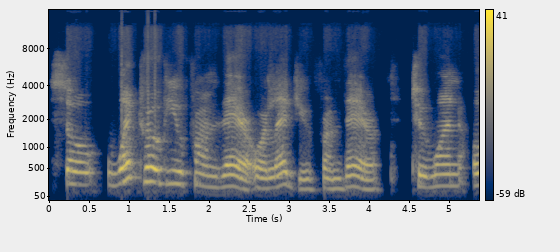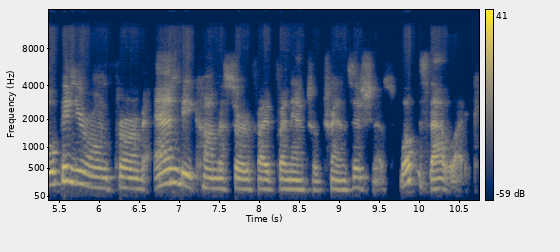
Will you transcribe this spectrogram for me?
So, what drove you from there or led you from there to one, open your own firm and become a certified financial transitionist? What was that like?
